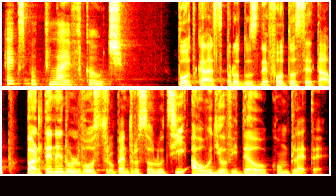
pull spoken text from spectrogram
Expat Life Coach. Podcast produs de Photo Setup, partenerul vostru pentru soluții audio-video complete.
